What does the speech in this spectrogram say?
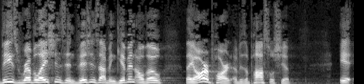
these revelations and visions I've been given, although they are a part of his apostleship, it,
